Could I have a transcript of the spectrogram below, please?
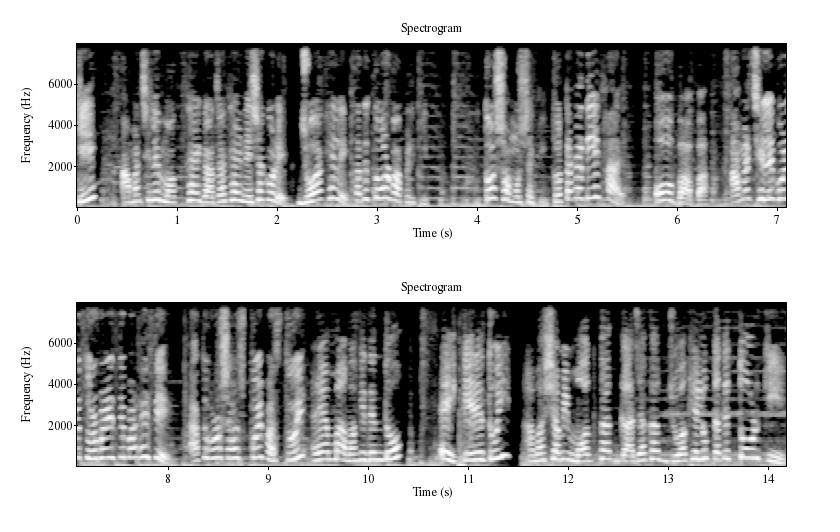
কি? আমার ছেলে মদ খায় গাঁজা খায় নেশা করে? জুয়া খেলে? তাতে তোর বাপের কি? তোর সমস্যা কি? তোর টাকা দিয়ে খায়? ও বাবা আমার ছেলে পরে তোর বাড়িতে পাঠাইতে? এত বড় সাহস কই পাস তুই? আরে আম্মা আমাকে দেন তো। এই কে রে তুই? আমার স্বামী মদ খাক গাঁজা খাক জুয়া খেলুক তাতে তোর কি?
